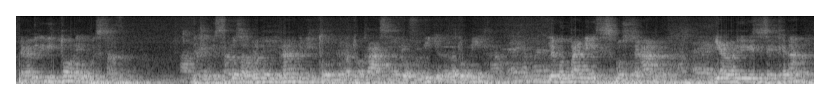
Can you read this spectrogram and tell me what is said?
per avere vittorie quest'anno. Perché quest'anno sarà un anno di grandi vittorie nella tua casa, nella tua famiglia, nella tua vita. Le montagne che si sposteranno, gli alberi che si seccheranno.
